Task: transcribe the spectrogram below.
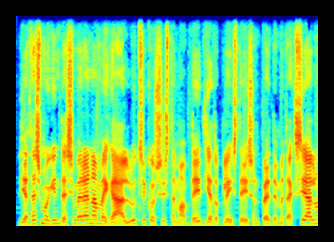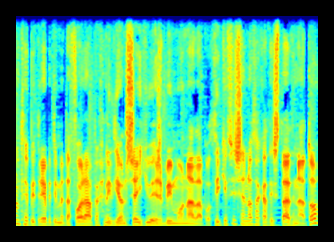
Διαθέσιμο γίνεται σήμερα ένα μεγαλούτσικο system update για το PlayStation 5. Μεταξύ άλλων θα επιτρέπει τη μεταφορά παιχνιδιών σε USB μονάδα αποθήκευσης, ενώ θα καθιστά δυνατό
